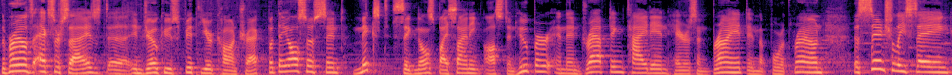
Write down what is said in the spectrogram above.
The Browns exercised uh, Njoku's fifth year contract, but they also sent mixed signals by signing Austin Hooper and then drafting tight end Harrison Bryant in the fourth round, essentially saying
